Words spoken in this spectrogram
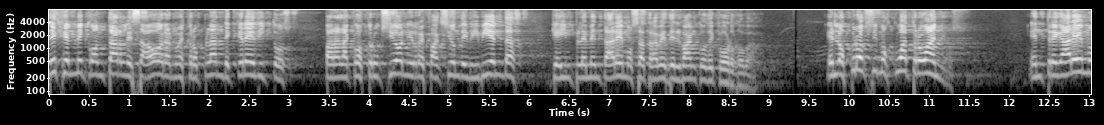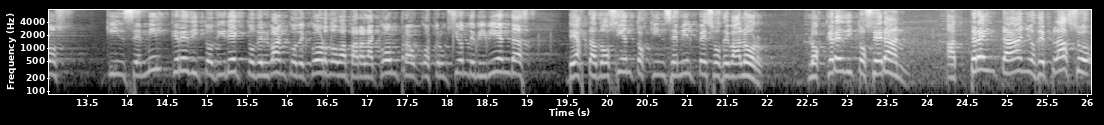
Déjenme contarles ahora nuestro plan de créditos para la construcción y refacción de viviendas que implementaremos a través del Banco de Córdoba. En los próximos cuatro años entregaremos 15 mil créditos directos del Banco de Córdoba para la compra o construcción de viviendas de hasta 215 mil pesos de valor. Los créditos serán a 30 años de plazo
